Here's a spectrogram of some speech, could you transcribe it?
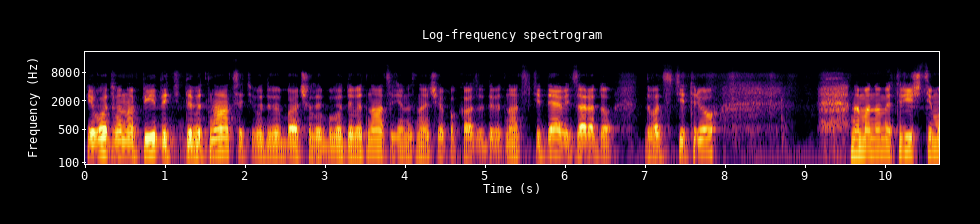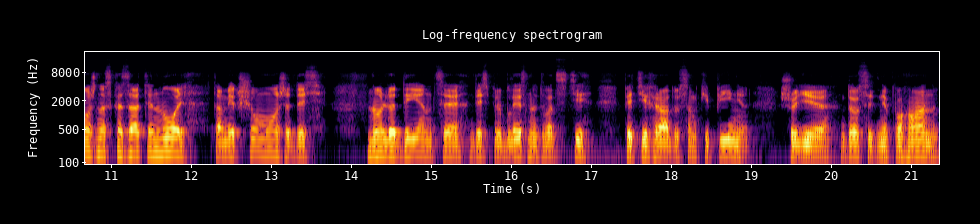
І от воно піде 19. От ви бачили, було 19. Я не знаю, чи я показую 19,9. Зараз до 23. На манометричці можна сказати 0. Там, якщо може десь 0,1, це десь приблизно 25 градусам кипіння, що є досить непогано.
